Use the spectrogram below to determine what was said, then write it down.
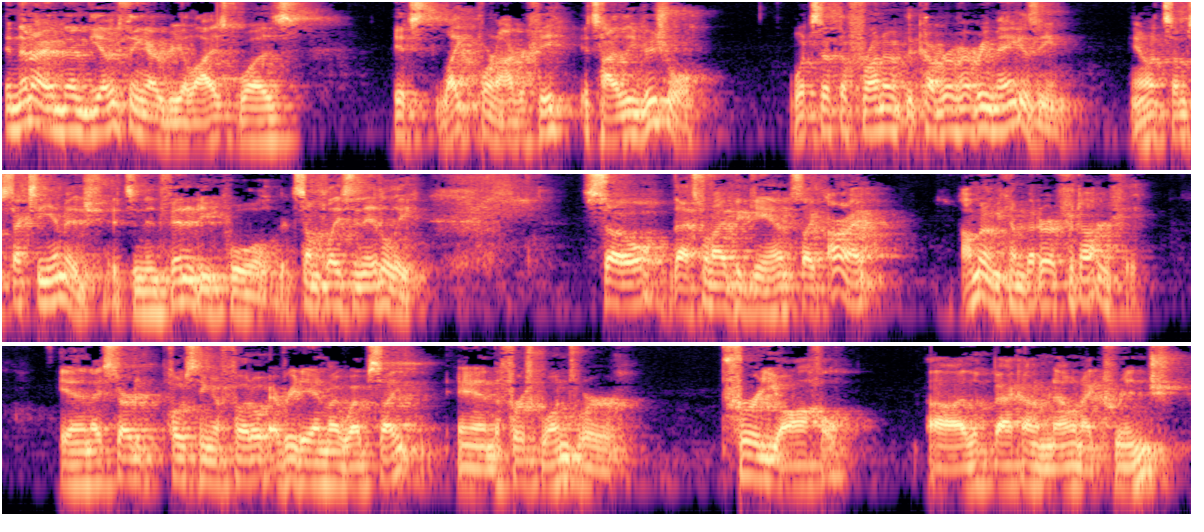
and then I, and then the other thing I realized was it's like pornography. It's highly visual. What's at the front of the cover of every magazine? You know, it's some sexy image. It's an infinity pool. It's someplace in Italy. So that's when I began. It's like, all right, I'm going to become better at photography. And I started posting a photo every day on my website. And the first ones were pretty awful. Uh, I look back on them now and I cringe.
